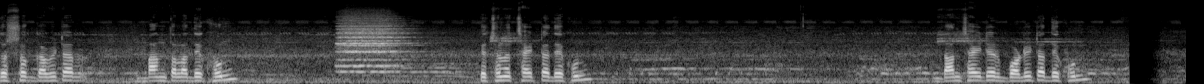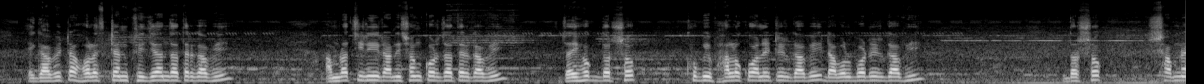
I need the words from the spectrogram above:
দর্শক, গাভীটার বানতলা দেখুন। পেছনের সাইডটা দেখুন। ডান সাইডের বডিটা দেখুন। এই গাভীটা হলস্টাইন ফ্রিজিয়ান জাতের গাভী। আমরা চিনি রানীশঙ্কর জাতের গাভী। যাই হোক, দর্শক, খুবই ভালো কোয়ালিটির গাভী ডাবল বডির গাভী। দর্শক সামনে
